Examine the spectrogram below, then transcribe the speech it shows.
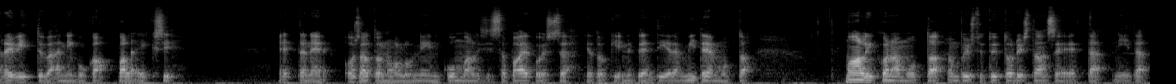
revitty vähän niin kuin kappaleiksi. Että ne osat on ollut niin kummallisissa paikoissa, ja toki nyt en tiedä miten, mutta maalikkona, mutta on pystytty todistamaan se, että niitä,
